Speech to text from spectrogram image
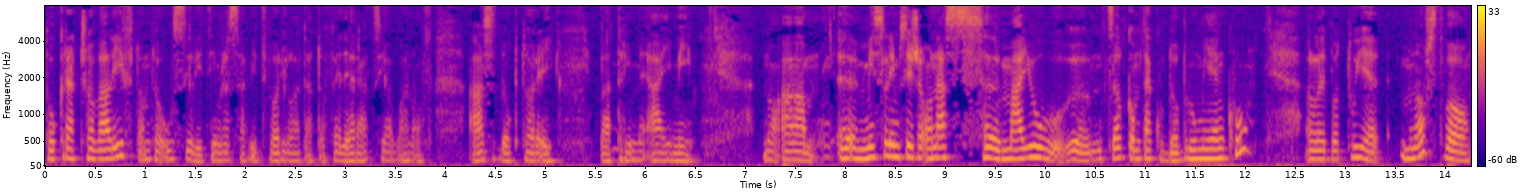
pokračovali v tomto úsilí tým, že sa vytvorila táto federácia One of Us, do ktorej patríme aj my. No a e, myslím si, že o nás majú e, celkom takú dobrú mienku, lebo tu je množstvo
